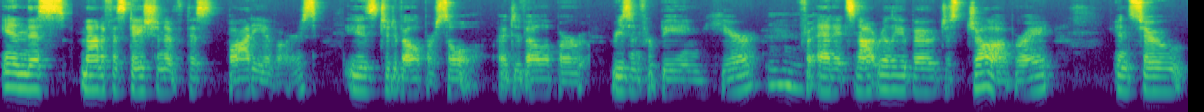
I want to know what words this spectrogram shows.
in this manifestation of this body of ours is to develop our soul, and develop our reason for being here. Mm-hmm. For, and it's not really about just job, right? And so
